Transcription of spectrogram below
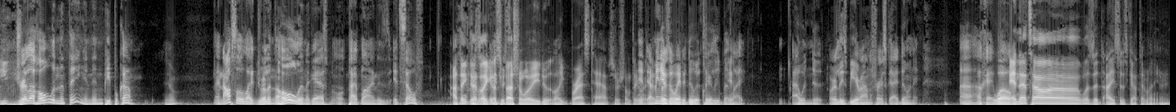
you drill a hole in the thing and then people come. Yeah. And also, like drilling a hole in a gas pipeline is itself. I think there's like a special way you do it, like brass taps or something. It, like I that. mean, there's a way to do it clearly, but Yeah. like I wouldn't do it, or at least be around the first guy doing it. Uh, okay, well, and that's how uh, was it? ISIS got their money, right?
